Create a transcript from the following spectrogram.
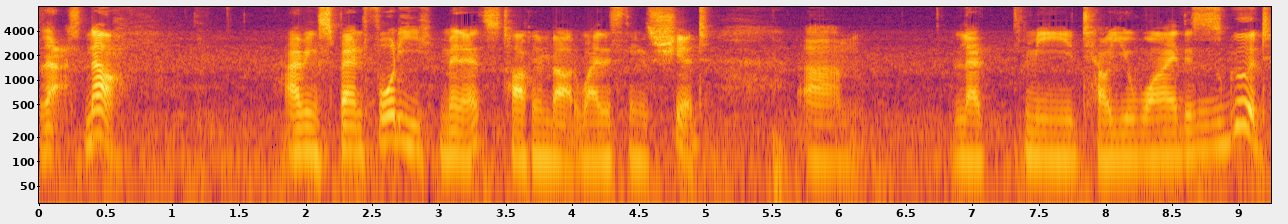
that now. Having spent 40 minutes talking about why this thing is shit, um, let me tell you why this is good.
